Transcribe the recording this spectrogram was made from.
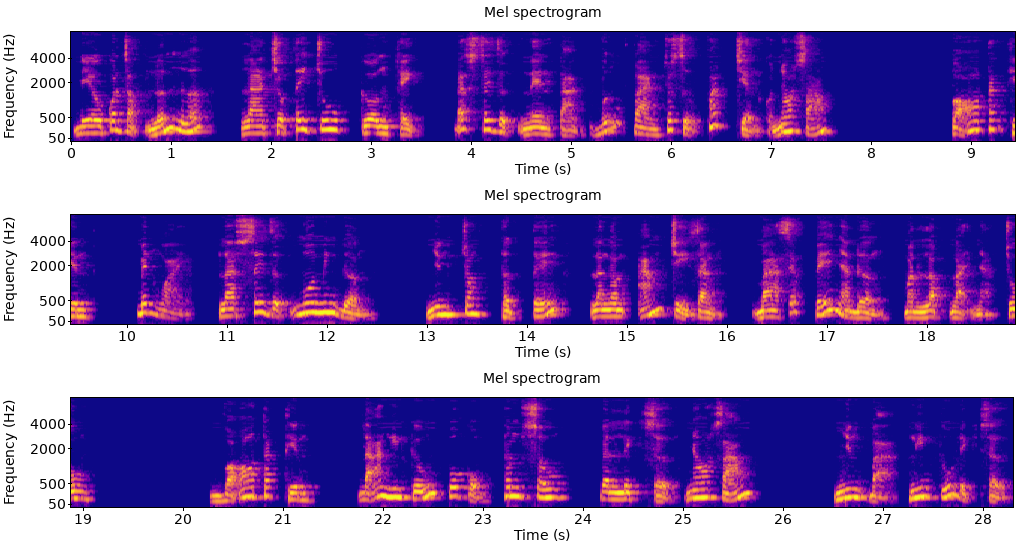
Điều quan trọng lớn nữa là triều Tây Chu cường thịnh đã xây dựng nền tảng vững vàng cho sự phát triển của nho giáo. Võ Tắc Thiên bên ngoài là xây dựng ngôi minh đường, nhưng trong thực tế là ngầm ám chỉ rằng bà sẽ phế nhà đường mà lập lại nhà Chu. Võ Tắc Thiên đã nghiên cứu vô cùng thâm sâu về lịch sử nho giáo, nhưng bà nghiên cứu lịch sử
